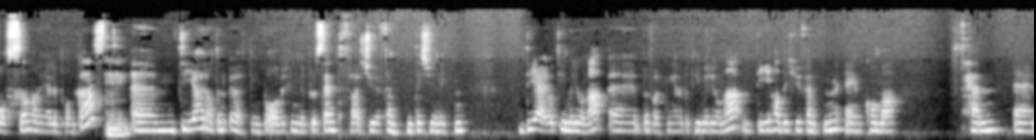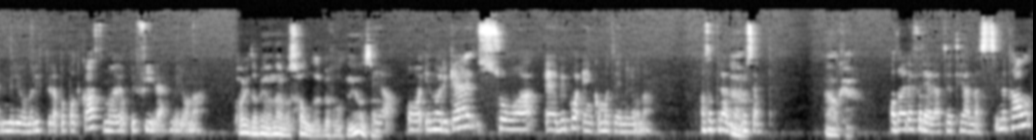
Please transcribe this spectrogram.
også når det gjelder podkast. Mm. De har hatt en økning på over 100% fra 2015 til 2019. De er jo 10 millioner. Eh, befolkningen er på 10 millioner. De hadde i 2015 1,5 eh, millioner lyttere på podkast. Nå er de oppe i 4 millioner. Oi, da begynner vi å nærme oss halve befolkningen. altså. Ja, Og i Norge så er vi på 1,3 millioner. Altså 30 ja. ja, ok. Og da refererer jeg til TNS sine tall,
